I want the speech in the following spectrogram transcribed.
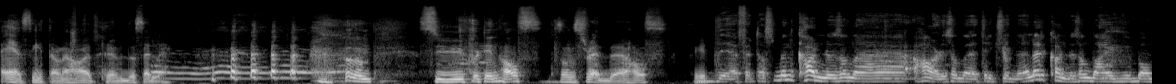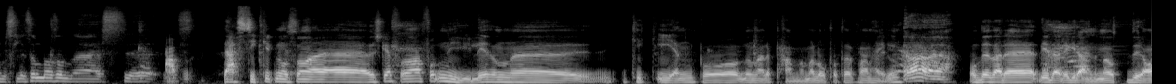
Er eneste gitaren jeg har prøvd å selge. sånn supertynn hals. Sånn shredde-hals. Det er fett, altså. Men kan du sånne Har du sånne triks inne, eller? Kan du sånn dive bombs, liksom? Og sånne Ja, det er sikkert noe sånn Jeg husker jeg, har fått nylig sånn uh, kick igjen på den der Panama-låta til Van Halen. Ja, ja, ja. Og det der, de der greiene med å dra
